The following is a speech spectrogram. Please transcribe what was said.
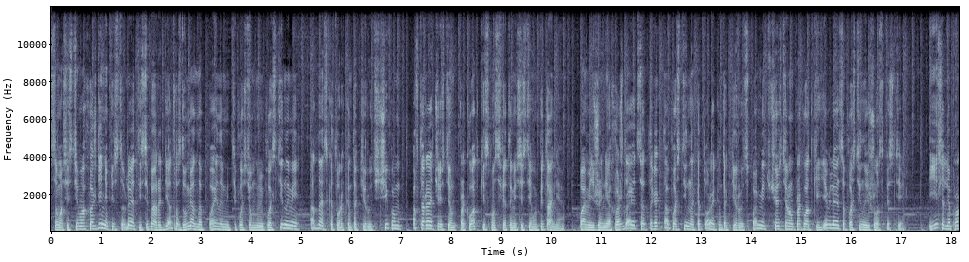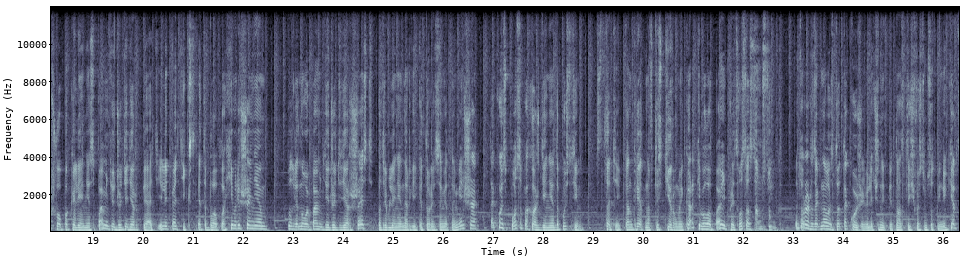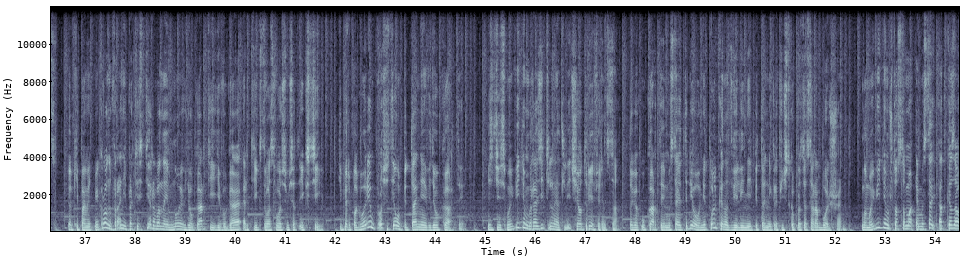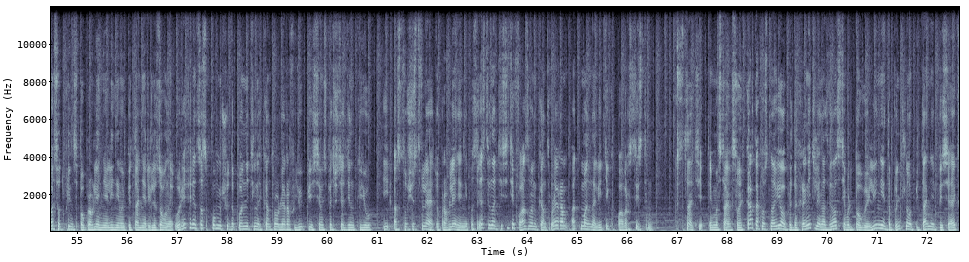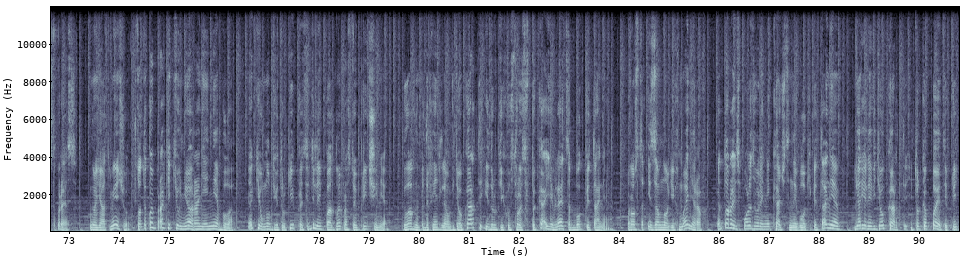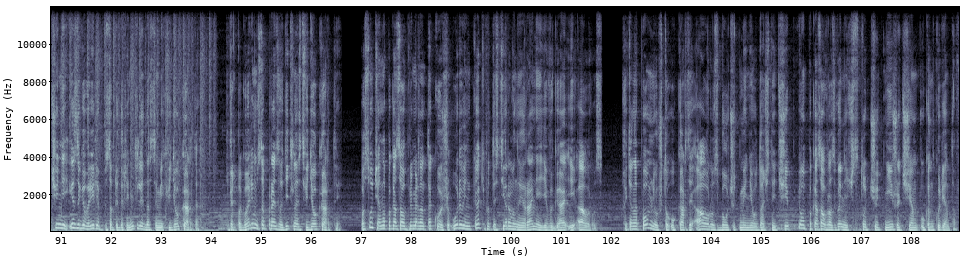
Сама система охлаждения представляет из себя радиатор с двумя напаянными теплостемными пластинами, одна из которых контактирует с чипом, а вторая через термопрокладки с мосфетами системы питания. Память же не охлаждается, так как та пластина, которая контактирует с памятью через термопрокладки, является пластиной жесткости. И если для прошлого поколения с памятью GDDR5 или 5X это было плохим решением, то для новой памяти GDDR6, потребление энергии которой заметно меньше, такой способ охлаждения допустим. Кстати, конкретно в тестируемой карте была память производства Samsung, которая разогналась до такой же величины 15800 МГц, как и память микронов ранее протестированной мной видеокарте EVGA RTX 2080 XT. Теперь поговорим про систему питания видеокарты. Здесь мы видим разительное отличие от референса, так как у карты MSI Trio не только на две линии питания графического процессора больше, но мы видим, что сама MSI отказалась от принципа управления линиями питания, реализованной у референса с помощью дополнительных контроллеров UP7561Q и осуществляет управление непосредственно 10-фазовым контроллером от Monolithic Power System. Кстати, MSI в своих картах установила предохранители на 12-вольтовые линии дополнительного питания PCI Express. Но я отмечу, что такой практики у нее ранее не было, как и у многих других производителей по одной простой причине. Главным предохранителем видеокарты и других устройств ПК является блок питания. Просто из-за многих майнеров, которые использовали некачественные блоки питания, горели видеокарты и только по этой причине и заговорили за предохранители на самих видеокартах. Теперь поговорим за производительность видеокарты. По сути она показала примерно такой же уровень, как и протестированные ранее EVGA и Aorus. Хотя напомню, что у карты Aorus был чуть менее удачный чип и он показал в разгоне частоту чуть ниже, чем у конкурентов.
